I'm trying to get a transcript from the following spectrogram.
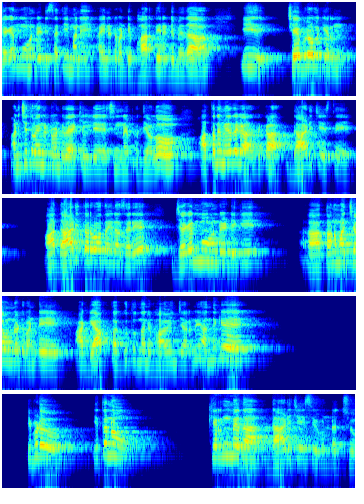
జగన్మోహన్ రెడ్డి సతీమణి అయినటువంటి భారతీరెడ్డి మీద ఈ చేబ్రోల్ కిరణ్ అనుచితమైనటువంటి వ్యాఖ్యలు చేసిన నేపథ్యంలో అతని మీదగా ఇక దాడి చేస్తే ఆ దాడి తర్వాత అయినా సరే జగన్మోహన్ రెడ్డికి తన మధ్య ఉన్నటువంటి ఆ గ్యాప్ తగ్గుతుందని భావించారని అందుకే ఇప్పుడు ఇతను కిరణ్ మీద దాడి చేసి ఉండొచ్చు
